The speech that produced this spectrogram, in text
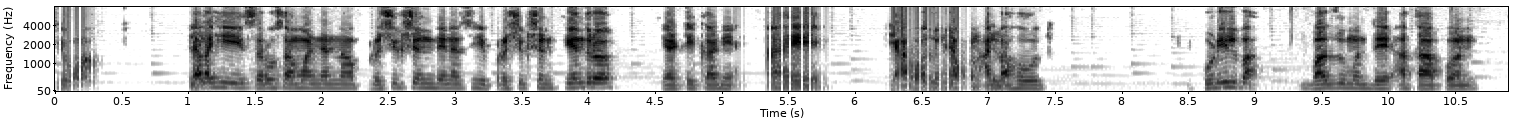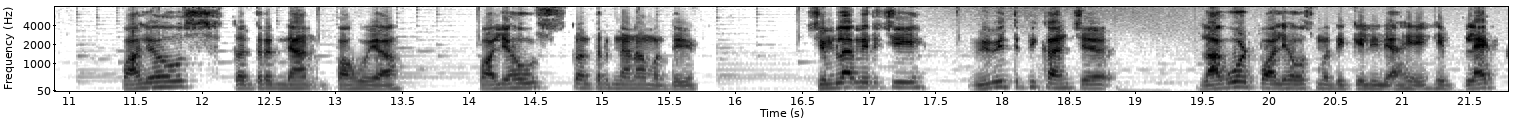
किंवा आपल्यालाही सर्वसामान्यांना प्रशिक्षण देण्याचे हे प्रशिक्षण केंद्र या ठिकाणी आहे. या बाजूने आपण आलो आहोत. पुढील बा बाजूमध्ये आता आपण पॉलीहाऊस तंत्रज्ञान पाहूया. पॉलीहाऊस तंत्रज्ञानामध्ये शिमला मिरची विविध पिकांचे लागवड पॉलिहाऊसमध्ये केलेली आहे. हे ब्लॅक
